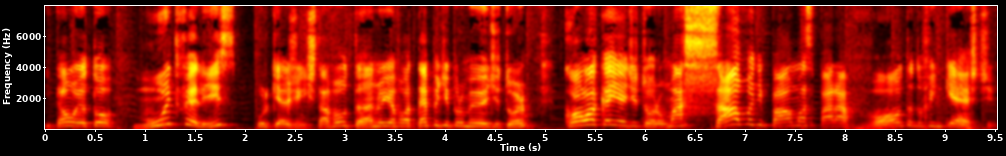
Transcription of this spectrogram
Então eu tô muito feliz porque a gente tá voltando e eu vou até pedir pro meu editor, coloca aí, editor, uma salva de palmas para a volta do Fincast.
